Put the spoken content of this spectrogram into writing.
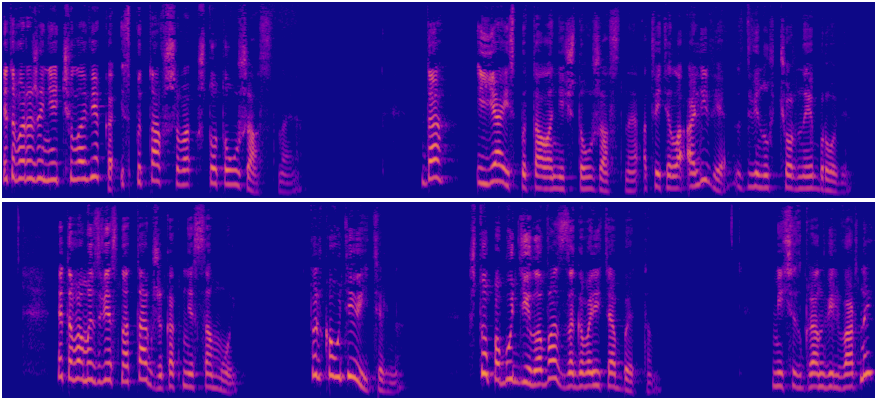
Это выражение человека, испытавшего что-то ужасное. «Да, и я испытала нечто ужасное», ответила Оливия, сдвинув черные брови. «Это вам известно так же, как мне самой. Только удивительно. Что побудило вас заговорить об этом?» Миссис Гранвиль Варны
